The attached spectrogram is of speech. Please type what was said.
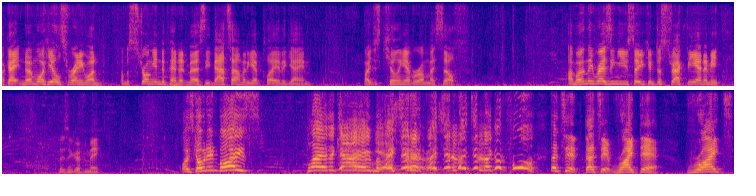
Okay, no more heals for anyone. I'm a strong independent mercy. That's how I'm gonna get play of the game. By just killing everyone myself. I'm only raising you so you can distract the enemy. Please don't go for me. Oh, he's going in, boys! Play of the game! I did it! I did it! I did it! I got four! That's it! That's it! Right there! Right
